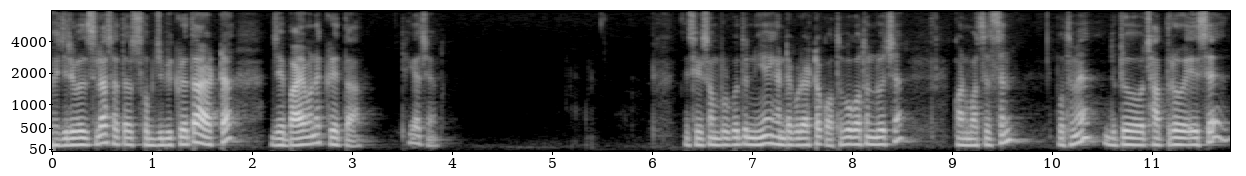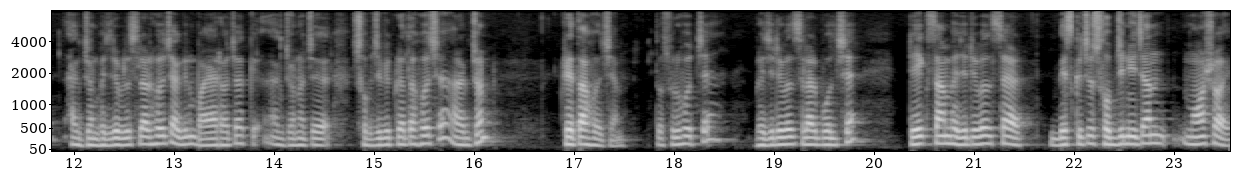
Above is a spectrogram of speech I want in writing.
ভেজিটেবল সেলার অর্থাৎ সবজি বিক্রেতা আর একটা যে বায়ার মানে ক্রেতা। ঠিক আছে? সেই সম্পর্কতে নিয়ে এখানটা করে একটা কথোপকথন রয়েছে কনভারসেশন প্রথমে দুটো ছাত্র এসে একজন ভেজিটেবল সেলার হয়েছে, একজন বায়ার হয়েছে, একজন হচ্ছে সবজি বিক্রেতা হয়েছে আর একজন ক্রেতা হয়েছে। তো শুরু হচ্ছে ভেজিটেবল সেলার বলছে টেক সাম ভেজিটেবল স্যার বেশ কিছু সবজি নিয়ে যান মহাশয়।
